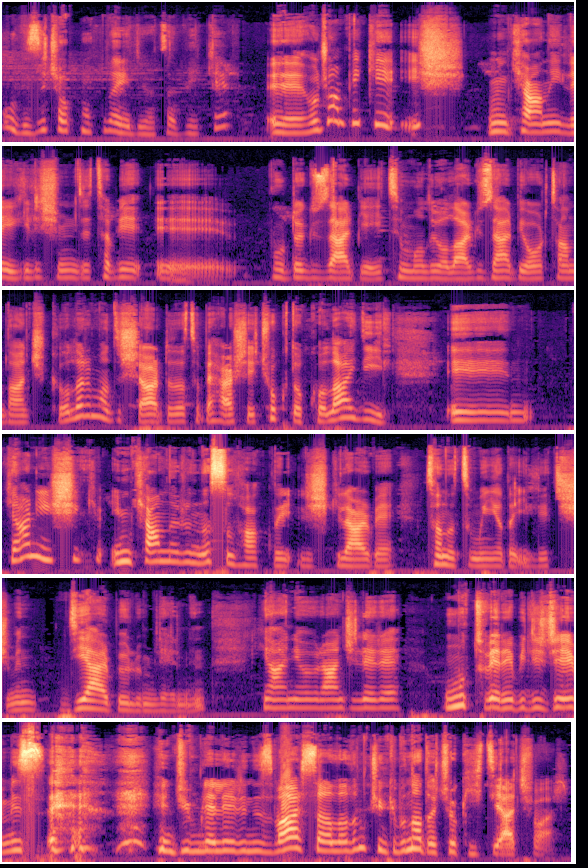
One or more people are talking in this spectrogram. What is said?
Bu bizi çok mutlu ediyor tabii ki. E, hocam peki iş imkanı ile ilgili şimdi tabii e, burada güzel bir eğitim alıyorlar, güzel bir ortamdan çıkıyorlar ama dışarıda da tabii her şey çok da kolay değil. E, yani iş imkanları nasıl halkla ilişkiler ve tanıtımın ya da iletişimin diğer bölümlerinin yani öğrencilere umut verebileceğimiz cümleleriniz varsa alalım çünkü buna da çok ihtiyaç var.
